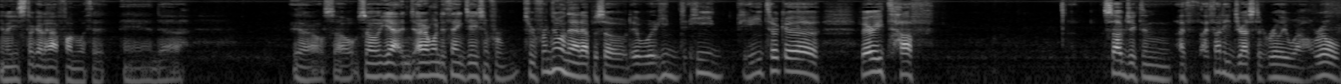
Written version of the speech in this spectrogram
you know, you still got to have fun with it. And uh, you know, so so yeah. And I wanted to thank Jason for for doing that episode. It was he he he took a very tough subject, and I, th- I thought he dressed it really well, real,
